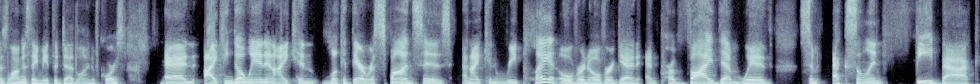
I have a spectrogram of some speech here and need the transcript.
as long as they meet the deadline, of course. Mm-hmm. And I can go in and I can look at their responses and I can replay it over and over again and provide them with some excellent feedback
